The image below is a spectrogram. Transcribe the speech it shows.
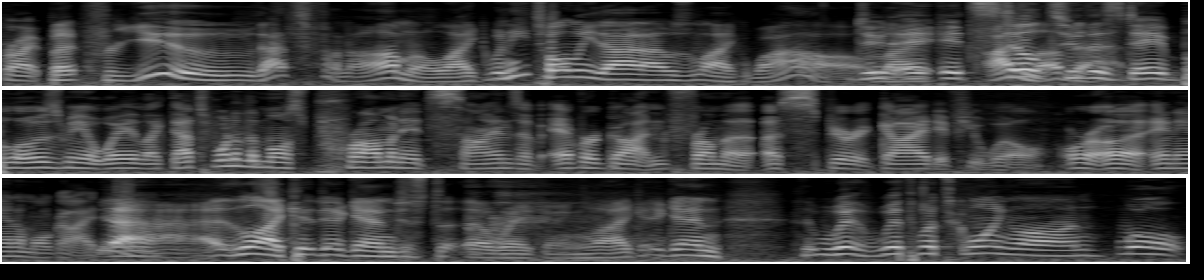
Right. But for you, that's phenomenal. Like when he told me that, I was like, "Wow, Dude, like, it, it still to this day blows me away. Like that's one of the most prominent signs I've ever gotten from a, a spirit guide, if you will, or a, an animal guide. you know? Yeah, like again, just awakening. Like again, with with what's going on. Well,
